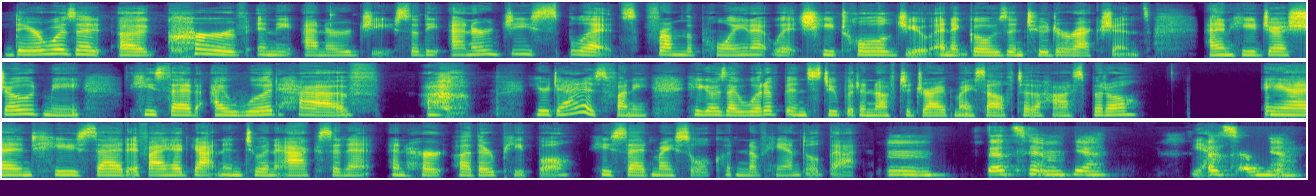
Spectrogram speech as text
there was a, a curve in the energy. So the energy splits from the point at which he told you and it goes in two directions. And he just showed me, he said, I would have, uh, your dad is funny. He goes, I would have been stupid enough to drive myself to the hospital. And he said, if I had gotten into an accident and hurt other people, he said, my soul couldn't have handled that. Mm, that's him. Yeah. Yeah. That's so him.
